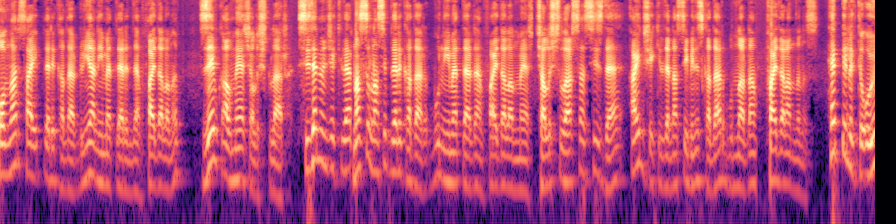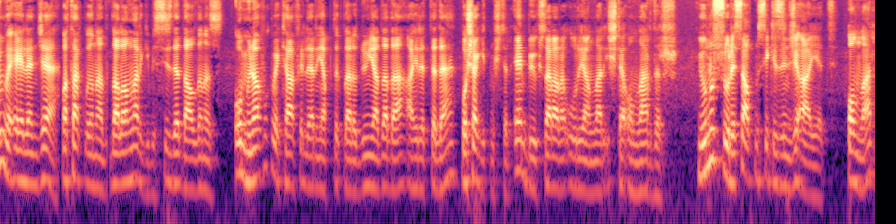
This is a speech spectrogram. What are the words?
Onlar sahipleri kadar dünya nimetlerinden faydalanıp zevk almaya çalıştılar. Sizden öncekiler nasıl nasipleri kadar bu nimetlerden faydalanmaya çalıştılarsa siz de aynı şekilde nasibiniz kadar bunlardan faydalandınız. Hep birlikte oyun ve eğlence bataklığına dalanlar gibi siz de daldınız. O münafık ve kafirlerin yaptıkları dünyada da ahirette de boşa gitmiştir. En büyük zarara uğrayanlar işte onlardır. Yunus suresi 68. ayet. Onlar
